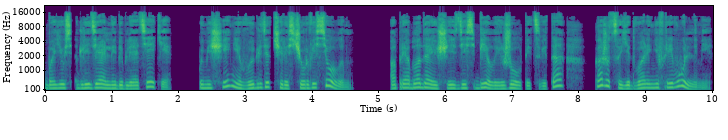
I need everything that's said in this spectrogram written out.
Боюсь, для идеальной библиотеки помещение выглядит чересчур веселым а преобладающие здесь белые и желтые цвета кажутся едва ли не фривольными.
